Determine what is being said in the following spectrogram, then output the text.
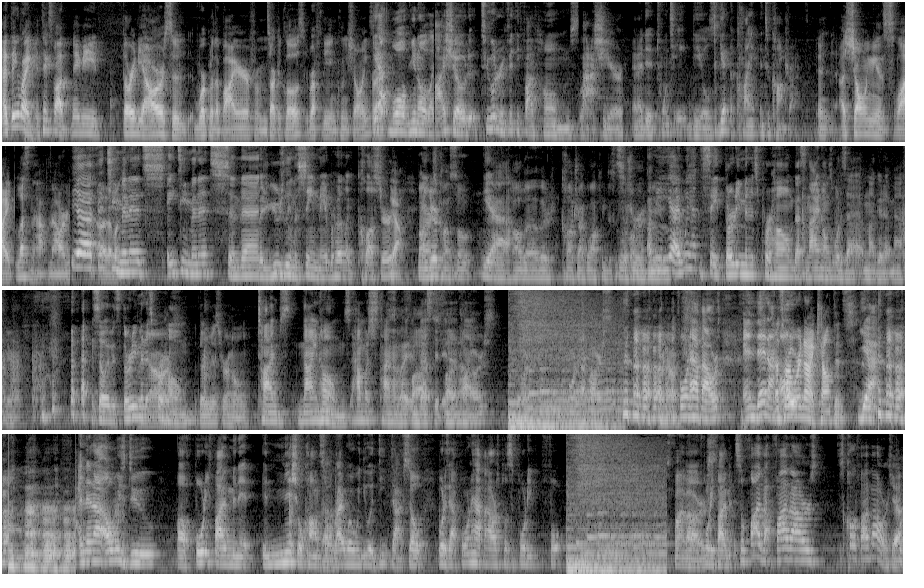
I think like it takes about maybe 30 hours to work with a buyer from start to close, roughly including showings. right? Yeah, well, you know, like I showed 255 homes last year, and I did 28 deals to get a client into contract. And a showing is like less than half an hour. Yeah, Uh, 15 much. minutes, 18 minutes, and then they're usually in the same neighborhood, like cluster. Yeah. And Buyer's you're, consult, yeah. all the other contract walking So, disclosure review. I mean, yeah, if we had to say 30 minutes per home, that's nine homes. What is that? I'm not good at math here. so if it's 30 minutes per home 30 minutes per home. times nine homes, how much time have So I five- invested in five a a client? hours. Four and a half hours. Four and a half hours. And then I That's al- why we're not accountants. Yeah. and then I always do a 45 minute initial consult, right? Where we do a deep dive. So what is that? Four and a half hours plus a 44, It's five uh, hours. 45 minutes. So five five hours. Let's call it five hours. Yeah.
